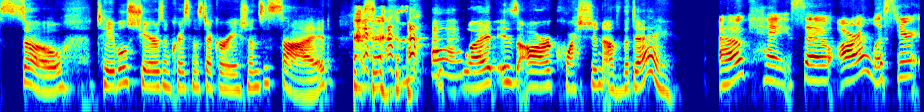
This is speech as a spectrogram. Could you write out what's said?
So, tables, chairs, and Christmas decorations aside, what is our question of the day? Okay. So, our listener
